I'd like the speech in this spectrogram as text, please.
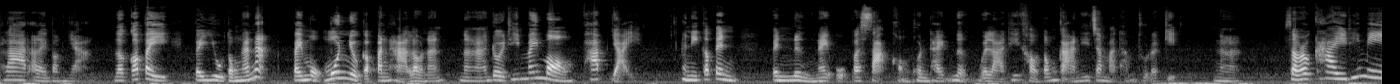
พลาดอะไรบางอย่าง แล้วก็ไปไปอยู่ตรงนั้นอะไปหมกมุ่นอยู่กับปัญหาเหล่านั้นนะคะโดยที่ไม่มองภาพใหญ่ อันนี้ก็เป็นเป็นหนึ่งในอุปสรรคของคนไทป์หนึ่งเวลาที่เขาต้องการที่จะมาทำธุรกิจนะสำหรับใครที่มี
